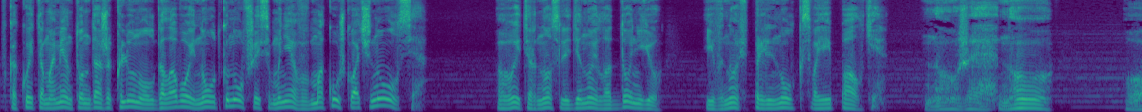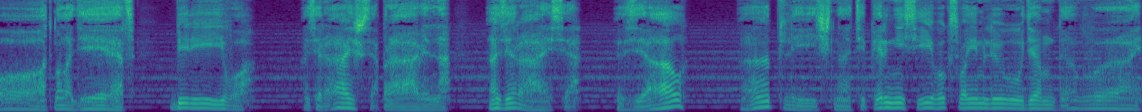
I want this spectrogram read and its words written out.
В какой-то момент он даже клюнул головой, но, уткнувшись мне в макушку, очнулся вытер нос ледяной ладонью и вновь прильнул к своей палке. «Ну же, ну! Вот, молодец! Бери его! Озираешься? Правильно! Озирайся! Взял? Отлично! Теперь неси его к своим людям! Давай!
